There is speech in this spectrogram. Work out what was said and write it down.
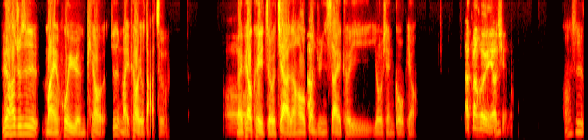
没有，他就是买会员票，就是买票有打折，哦，买票可以折价，然后冠军赛可以优先购票，啊，办会员要钱哦。好像是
